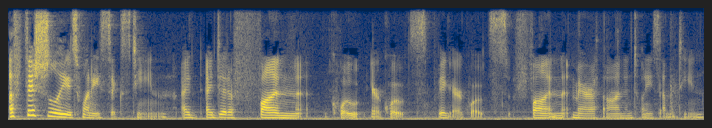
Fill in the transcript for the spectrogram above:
officially 2016. I, I did a fun quote, air quotes, big air quotes, fun marathon in 2017.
